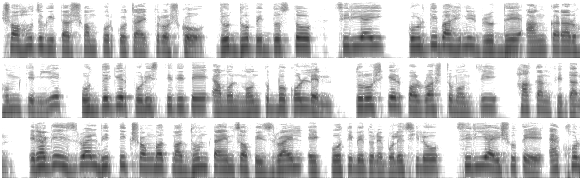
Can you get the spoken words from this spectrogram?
সহযোগিতার সম্পর্ক চায় তুরস্ক। যুদ্ধ বিধ্বস্ত সিরিয়ায় কুর্দি বাহিনীর বিরুদ্ধে আঙ্কারার হুমকি নিয়ে উদ্বেগের পরিস্থিতিতে এমন মন্তব্য করলেন তুরস্কের পররাষ্ট্রমন্ত্রী হাকান ফিদান। এর আগে ইসরায়েল ভিত্তিক সংবাদ মাধ্যম টাইমস অফ ইসরায়েল এক প্রতিবেদনে বলেছিল, সিরিয়া ইস্যুতে এখন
